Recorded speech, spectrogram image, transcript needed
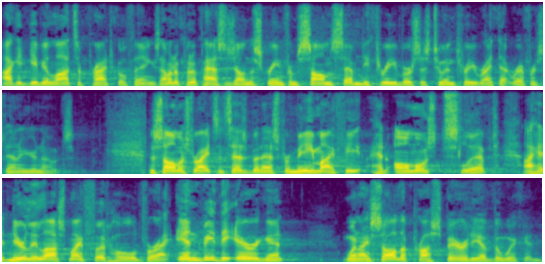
I could give you lots of practical things. I'm going to put a passage on the screen from Psalm 73, verses 2 and 3. Write that reference down in your notes. The psalmist writes and says, But as for me, my feet had almost slipped. I had nearly lost my foothold, for I envied the arrogant when I saw the prosperity of the wicked.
